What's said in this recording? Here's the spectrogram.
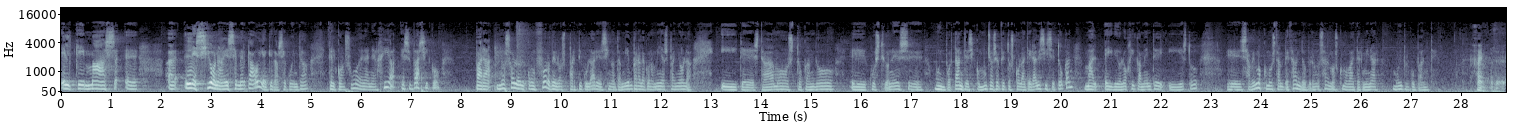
el que más eh, lesiona ese mercado y hay que darse cuenta que el consumo de la energía es básico para no solo el confort de los particulares, sino también para la economía española y que estamos tocando eh, cuestiones eh, muy importantes y con muchos efectos colaterales y se tocan mal e ideológicamente y esto sabemos cómo está empezando, pero no sabemos cómo va a terminar. Muy preocupante. Pues, eh,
